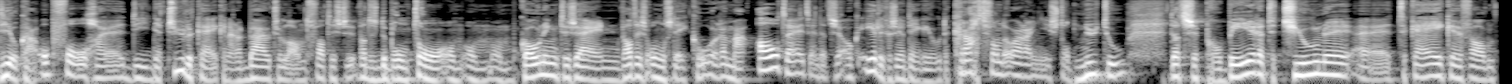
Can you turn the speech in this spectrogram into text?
die elkaar opvolgen, die natuurlijk kijken naar het buitenland. Wat is de, wat is de bon ton om, om, om koning te zijn? Wat is ons decoren? Maar altijd, en dat is ook eerlijk gezegd, denk ik ook de kracht van de Oranjes tot nu toe, dat ze proberen te tunen, te kijken van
